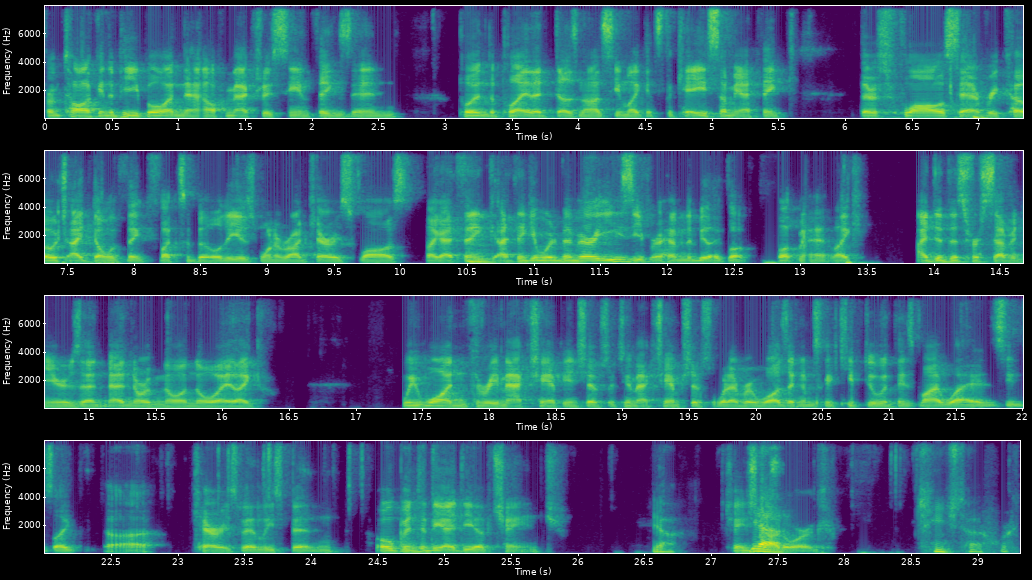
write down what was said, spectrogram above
from talking to people and now from actually seeing things in put into play that does not seem like it's the case. I mean, I think there's flaws to every coach. I don't think flexibility is one of Rod Carey's flaws. Like I think mm. I think it would have been very easy for him to be like, look, look, man, like I did this for seven years at, at Northern Illinois. Like we won three MAC championships or two MAC championships, or whatever it was. Like I'm just gonna keep doing things my way. And it seems like uh Carey's at least been open to the idea of change. Yeah. Change.org. Yeah. Change.org.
